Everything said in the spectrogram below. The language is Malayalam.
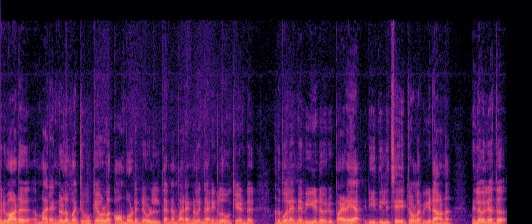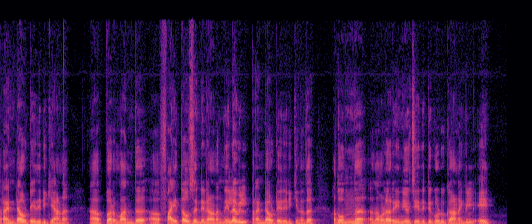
ഒരുപാട് മരങ്ങളും മറ്റുമൊക്കെ ഉള്ള കോമ്പൗണ്ടിന്റെ ഉള്ളിൽ തന്നെ മരങ്ങളും കാര്യങ്ങളും ഒക്കെ ഉണ്ട്. അതുപോലെ തന്നെ വീട് ഒരു പഴയ രീതിയിൽ ചെയ്തിട്ടുള്ള വീടാണ്. നിലവിൽ അത് റെന്റ് ഔട്ട് ചെയ്തിരിക്കുകയാണ്. പെർ മന്ത് ഫൈവ് തൗസൻഡിനാണ് നിലവിൽ റെന്റ് ഔട്ട് ചെയ്തിരിക്കുന്നത്. അതൊന്ന് നമ്മൾ റിന്യൂ ചെയ്തിട്ട് കൊടുക്കുകയാണെങ്കിൽ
